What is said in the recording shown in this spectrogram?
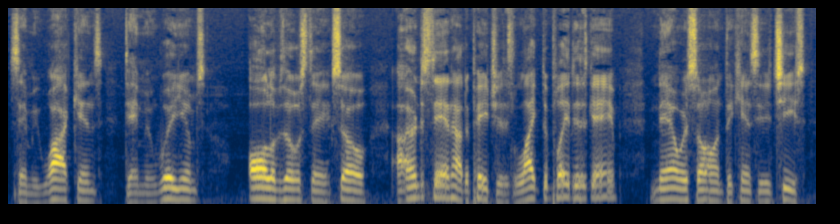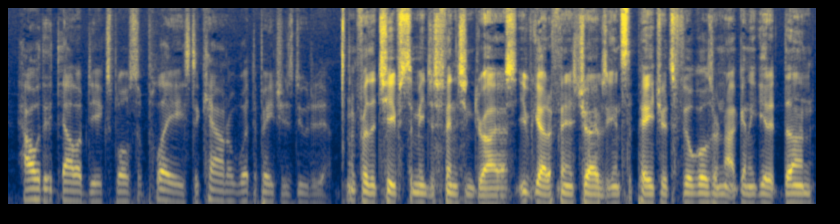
Sammy Watkins, Damien Williams, all of those things? So I understand how the Patriots like to play this game. Now it's on the Kansas City Chiefs how they develop the explosive plays to counter what the Patriots do to them? And for the Chiefs, to me, just finishing drives. You've got to finish drives against the Patriots. Field goals are not going to get it done.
